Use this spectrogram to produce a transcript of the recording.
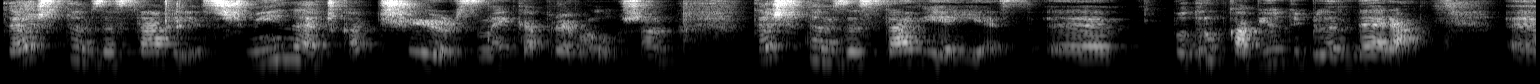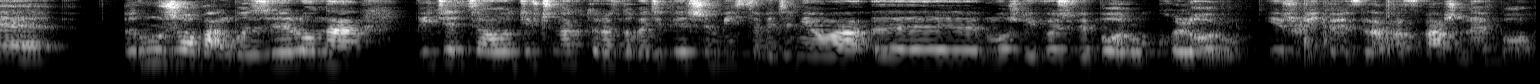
też w tym zestawie jest szmineczka Cheers Makeup Revolution, też w tym zestawie jest e, podróbka Beauty Blendera e, różowa albo zielona. Wiecie co, dziewczyna, która zdobędzie pierwsze miejsce będzie miała e, możliwość wyboru koloru, jeżeli to jest dla Was ważne, bo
